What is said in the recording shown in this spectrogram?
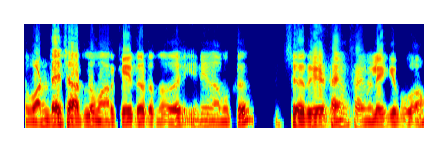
വൺ ഡേ ചാർട്ടിൽ മാർക്ക് ചെയ്തിടുന്നത്. ഇനി നമുക്ക് ചെറിയ ടൈം ഫ്രെയിമിലേക്ക് പോവാം.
